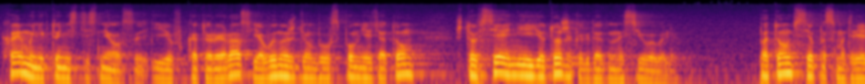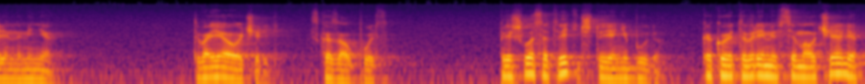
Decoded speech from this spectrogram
Хайма никто не стеснялся, и в который раз я вынужден был вспомнить о том, что все они ее тоже когда-то насиловали. Потом все посмотрели на меня. «Твоя очередь», — сказал Пульс. Пришлось ответить, что я не буду. Какое-то время все молчали,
